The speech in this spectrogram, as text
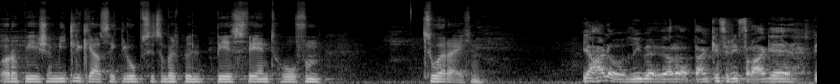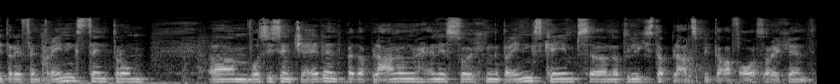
europäischer Mittelklasse-Clubs wie zum Beispiel BSV Eindhoven zu erreichen? Ja, hallo, liebe Hörer, danke für die Frage betreffend Trainingszentrum. Ähm, was ist entscheidend bei der Planung eines solchen Trainingscamps? Äh, natürlich ist der Platzbedarf ausreichend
